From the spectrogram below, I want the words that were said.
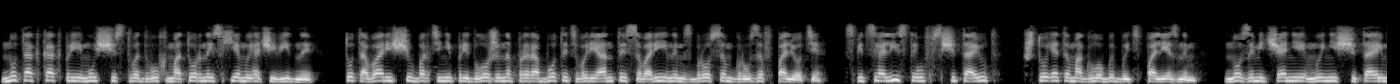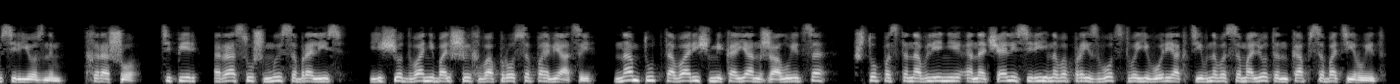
Но так как преимущества двухмоторной схемы очевидны, то товарищу Бартини предложено проработать варианты с аварийным сбросом груза в полете. Специалисты УФС считают, что это могло бы быть полезным, но замечание мы не считаем серьезным. Хорошо, теперь, раз уж мы собрались, еще два небольших вопроса по авиации. Нам тут товарищ Микоян жалуется, что постановление о начале серийного производства его реактивного самолета НКАП саботирует.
